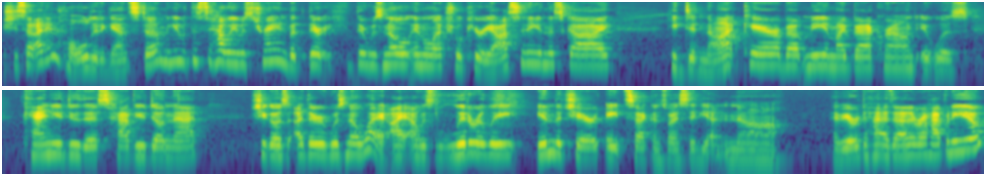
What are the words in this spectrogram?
She said, I didn't hold it against him. He, this is how he was trained, but there, there was no intellectual curiosity in this guy. He did not care about me and my background. It was, can you do this? Have you done that? She goes, uh, there was no way. I, I was literally in the chair eight seconds. So I said, yeah, nah. Have you ever, had that ever happen to you?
